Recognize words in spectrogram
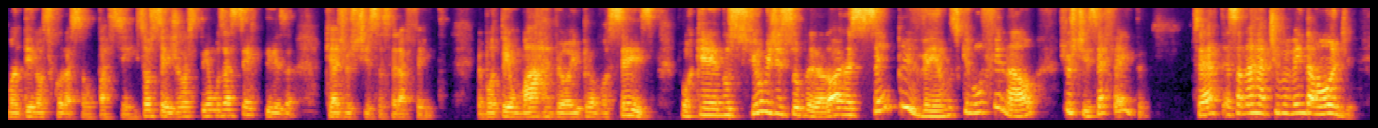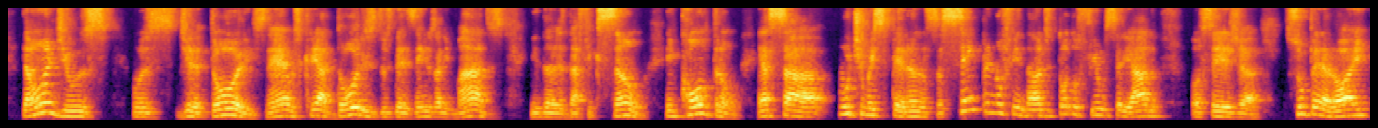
mantém nosso coração paciente. Ou seja, nós temos a certeza que a justiça será feita. Eu botei o Marvel aí para vocês, porque nos filmes de super-herói nós sempre vemos que no final justiça é feita, certo? Essa narrativa vem da onde? Da onde os os diretores, né, os criadores dos desenhos animados e da, da, ficção encontram essa última esperança sempre no final de todo filme seriado, ou seja, super-herói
